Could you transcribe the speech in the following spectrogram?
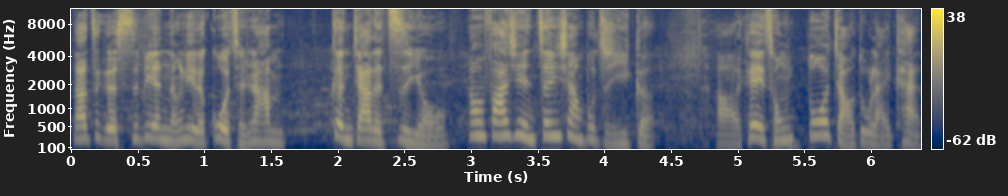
那这个思辨能力的过程，让他们更加的自由，他们发现真相不止一个啊，可以从多角度来看，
